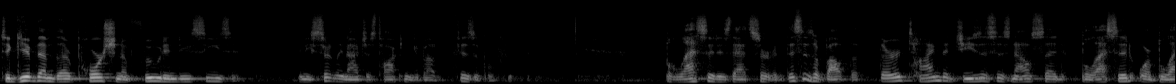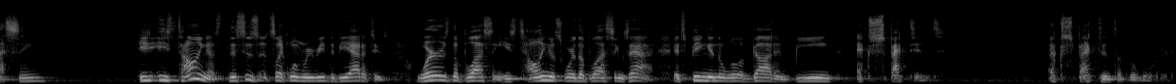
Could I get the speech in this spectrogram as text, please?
to give them their portion of food in due season. And he's certainly not just talking about physical food. Blessed is that servant. This is about the third time that Jesus has now said blessed or blessing. He, he's telling us this is, it's like when we read the Beatitudes. Where is the blessing? He's telling us where the blessing's at. It's being in the will of God and being expectant, expectant of the Lord.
